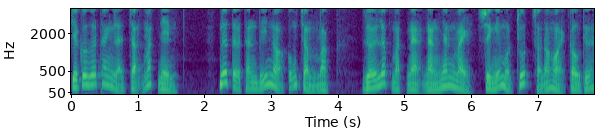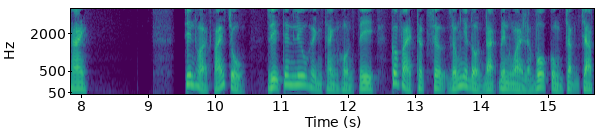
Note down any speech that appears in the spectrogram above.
chỉ có hứa thanh là trợn mắt nhìn. Nữ tử thần bí nọ cũng trầm mặc, dưới lớp mặt nạ nàng nhăn mày, suy nghĩ một chút sau đó hỏi câu thứ hai. Xin hỏi phái chủ, dị tiên lưu hình thành hồn ti có phải thực sự giống như đồn đại bên ngoài là vô cùng chậm chạp?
